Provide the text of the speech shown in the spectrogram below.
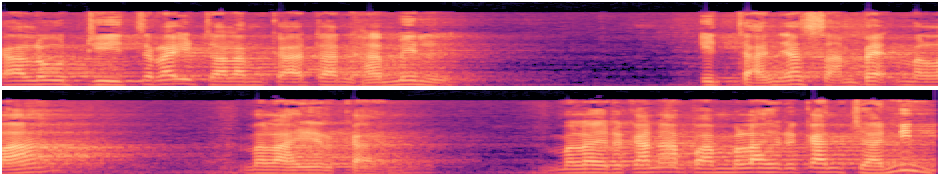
kalau dicerai dalam keadaan hamil, iddahnya sampai melah, melahirkan. Melahirkan apa? Melahirkan janin,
